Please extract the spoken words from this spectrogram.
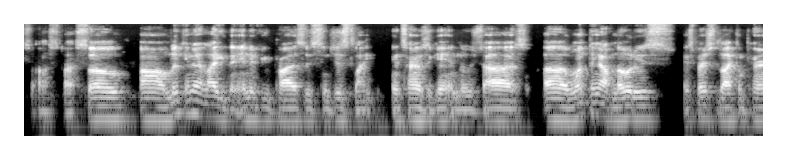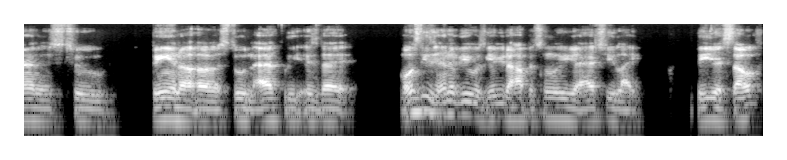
So I'll start. So um, looking at like the interview process and just like in terms of getting those jobs, uh, one thing I've noticed, especially like comparing this to being a, a student athlete, is that most of these interviewers give you the opportunity to actually like be yourself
